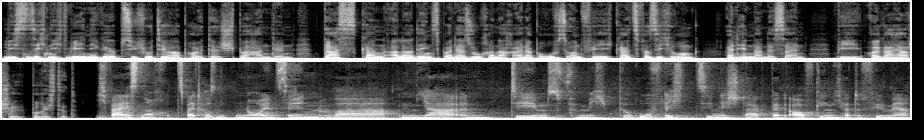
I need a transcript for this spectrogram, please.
ließen sich nicht wenige psychotherapeutisch behandeln. Das kann allerdings bei der Suche nach einer Berufsunfähigkeitsversicherung ein Hindernis sein, wie Olga Herschel berichtet. Ich weiß noch, 2019 war ein Jahr, in dem es für mich beruflich ziemlich stark bergauf ging. Ich hatte viel mehr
